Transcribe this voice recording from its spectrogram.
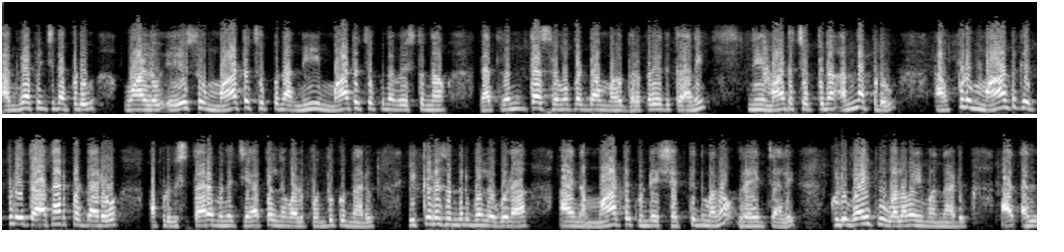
ఆజ్ఞాపించినప్పుడు వాళ్ళు ఏసు మాట చొప్పున నీ మాట చొప్పున వేస్తున్నాం. రాత్రంతా శ్రమపడ్డాం మాకు దొరకలేదు కానీ నీ మాట చొప్పున అన్నప్పుడు అప్పుడు మాటకు ఎప్పుడైతే ఆధారపడ్డారో అప్పుడు విస్తారమైన చేపల్ని వాళ్ళు పొందుకున్నారు. ఇక్కడ సందర్భంలో కూడా ఆయన మాటకు ఉండే శక్తిని మనం గ్రహించాలి. కుడివైపు వలవయమన్నాడు. అది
